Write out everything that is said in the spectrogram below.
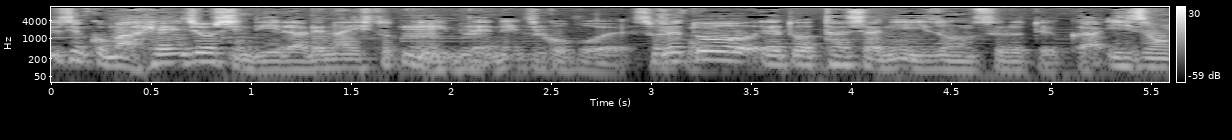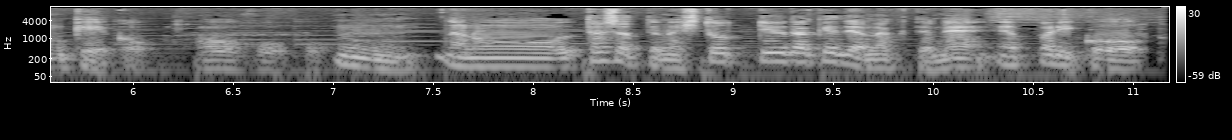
要するにこう、まあ、平常心でいられない人っていう意味でね、自己防衛。それと、えっ、ー、と、他者に依存するというか、依存傾向。ほうほうほううん。あの、他者っていうのは人っていうだけではなくてね、やっぱりこう、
